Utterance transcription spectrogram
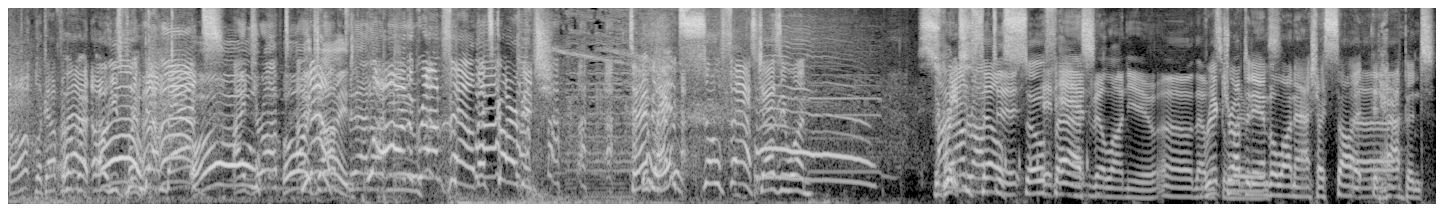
Oh, look out for that. Oh, he's Oh. putting down bats. Oh, I dropped. Oh, I I dropped died. that on Oh, you. the ground fell. That's garbage. Did I win? So fast. Jazzy won. The I ground dropped fell a- so an fast. anvil on you. Oh, that Rick was dropped an anvil on Ash. I saw it. it Uh, happened.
